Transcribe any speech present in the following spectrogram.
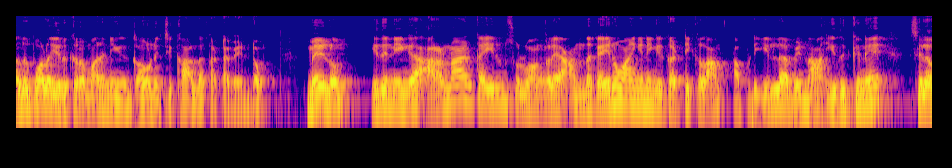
அது போல் இருக்கிற மாதிரி நீங்கள் கவனித்து காலில் கட்ட வேண்டும். மேலும் இது நீங்கள் அரைநாள் கயிறுன்னு சொல்லுவாங்களே அந்த கயிறும் வாங்கி நீங்கள் கட்டிக்கலாம். அப்படி இல்லை அப்படின்னா இதுக்குன்னே சில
